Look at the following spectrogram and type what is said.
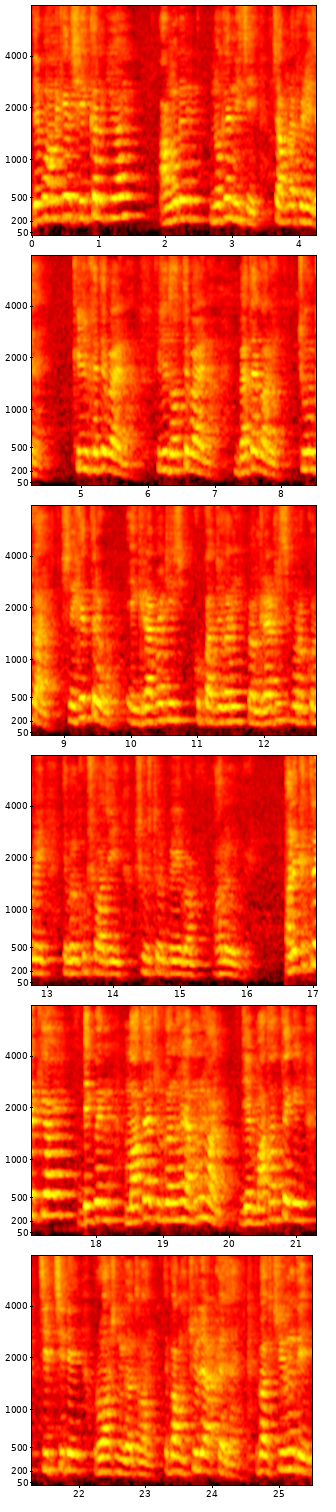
দেখুন, অনেকের শীতকালে কী হয়? আঙুলের নখের নিচে চামড়া ফেটে যায়। কিছু খেতে পারে না। কিছু ধরতে পারে না। ব্যথা করে চুলকায় সেক্ষেত্রেও এই গ্রাফাইটিস খুব কার্যকারী এবং গ্রাফাইটিস প্রয়োগ করলে এবং খুব সহজেই সুস্থ উঠবে এবং ভালো উঠবে। অনেক ক্ষেত্রে কী হয়? দেখবেন মাথায় চুলকানো হয়, এমনই হয় যে মাথার থেকে চিটচিটে রস নির্গত হয় এবং চুলে আটকে যায় এবং চুল দিয়ে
